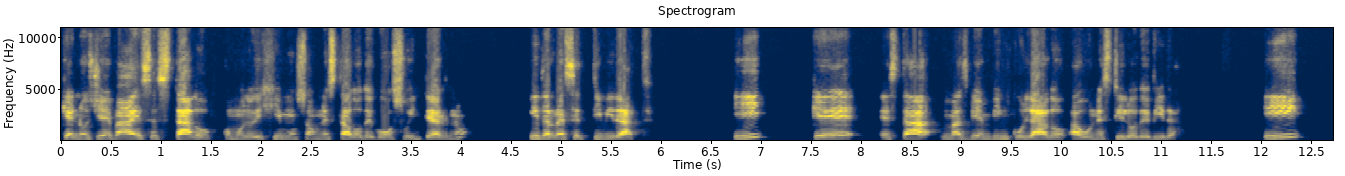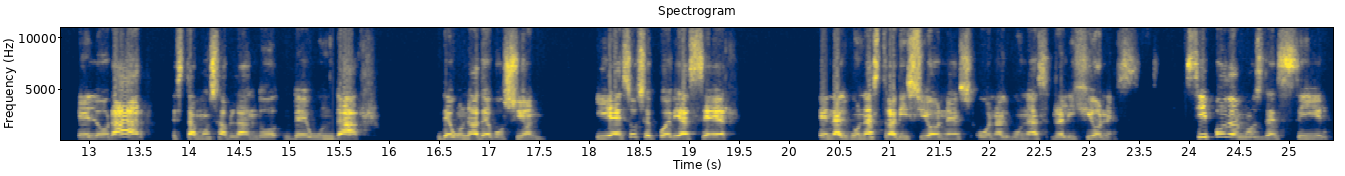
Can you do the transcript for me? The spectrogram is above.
que nos lleva a ese estado, como lo dijimos, a un estado de gozo interno, y de receptividad y que está más bien vinculado a un estilo de vida. Y el orar, estamos hablando de un dar, de una devoción. Y eso se puede hacer en algunas tradiciones o en algunas religiones. Sí podemos decir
